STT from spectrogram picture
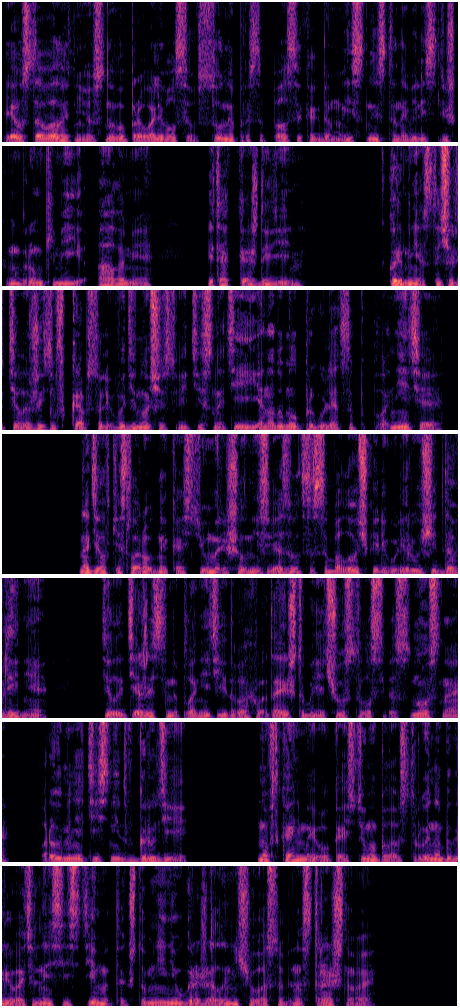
Я уставал от нее, снова проваливался в сон и просыпался, когда мои сны становились слишком громкими и алыми. И так каждый день. Вскоре мне осточертела жизнь в капсуле, в одиночестве и тесноте, и я надумал прогуляться по планете. Надел кислородный костюм и решил не связываться с оболочкой, регулирующей давление. Тело тяжести на планете едва хватает, чтобы я чувствовал себя сносно. Порой меня теснит в груди. Но в ткань моего костюма была встроена обогревательная система, так что мне не угрожало ничего особенно страшного.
